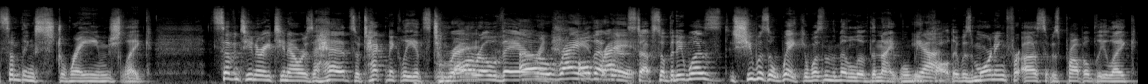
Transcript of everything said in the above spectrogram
something strange like 17 or 18 hours ahead, so technically it's tomorrow Right. there Oh, and right, all that weird stuff. So, but it was she was awake. It wasn't the middle of the night when we Yeah. called. It was morning for us. It was probably like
